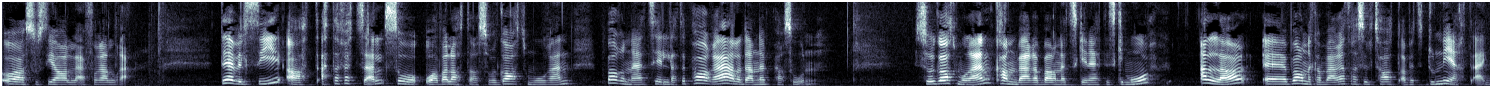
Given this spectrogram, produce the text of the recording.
og sosiale foreldre. Det vil si at etter fødsel så overlater surrogatmoren barnet til dette paret eller denne personen. Surrogatmoren kan være barnets genetiske mor, eller eh, barnet kan være et resultat av et donert egg.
